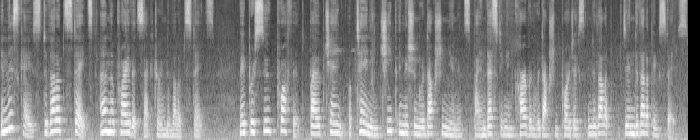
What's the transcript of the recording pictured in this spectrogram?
In this case, developed states and the private sector in developed states may pursue profit by obtain, obtaining cheap emission reduction units by investing in carbon reduction projects in, develop, in developing states.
